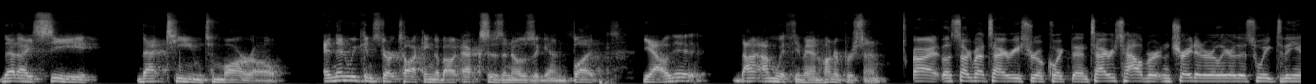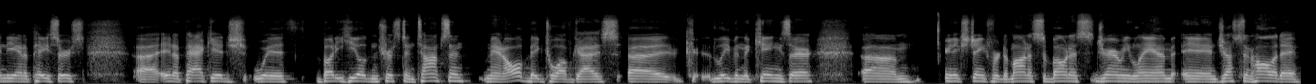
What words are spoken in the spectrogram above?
that I see that team tomorrow, and then we can start talking about X's and O's again. But yeah, it, I'm with you, man, hundred percent. All right, let's talk about Tyrese real quick then. Tyrese Haliburton traded earlier this week to the Indiana Pacers uh, in a package with Buddy Hield and Tristan Thompson. Man, all Big 12 guys uh, leaving the Kings there um, in exchange for Domantas Sabonis, Jeremy Lamb, and Justin Holiday.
